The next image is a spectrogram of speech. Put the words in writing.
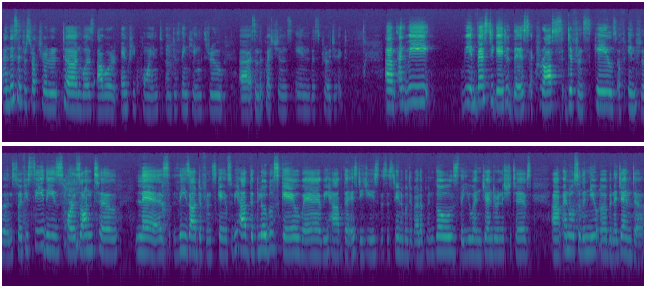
And this infrastructural turn was our entry point into thinking through uh, some of the questions in this project. Um, and we, we investigated this across different scales of influence. So if you see these horizontal layers, these are different scales. So we have the global scale where we have the SDGs, the Sustainable Development Goals, the UN Gender Initiatives, um, and also the New Urban Agenda.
